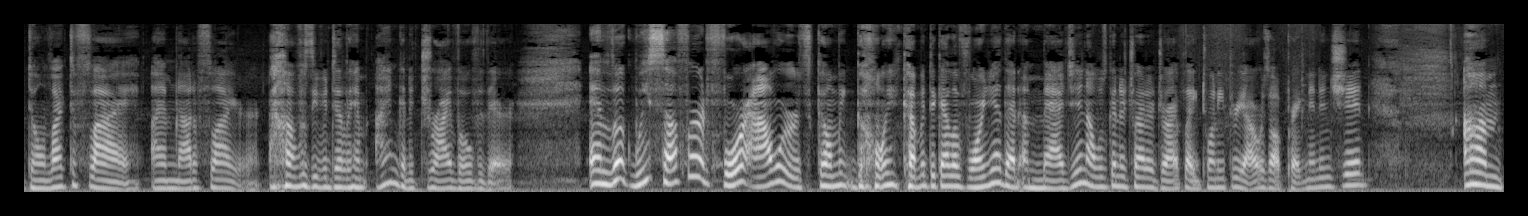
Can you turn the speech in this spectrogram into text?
don't like to fly. I am not a flyer. I was even telling him, I'm going to drive over there. And look, we suffered four hours coming, going, coming to California. That imagine I was going to try to drive like 23 hours all pregnant and shit. Um,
